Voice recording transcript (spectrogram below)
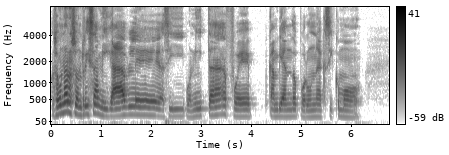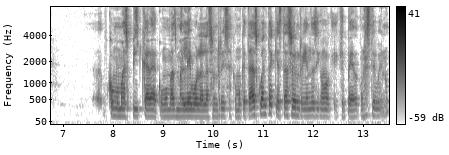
o sea, una sonrisa amigable, así bonita, fue cambiando por una así como como más pícara, como más malévola la sonrisa, como que te das cuenta que está sonriendo así como que qué pedo con este güey, ¿no?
